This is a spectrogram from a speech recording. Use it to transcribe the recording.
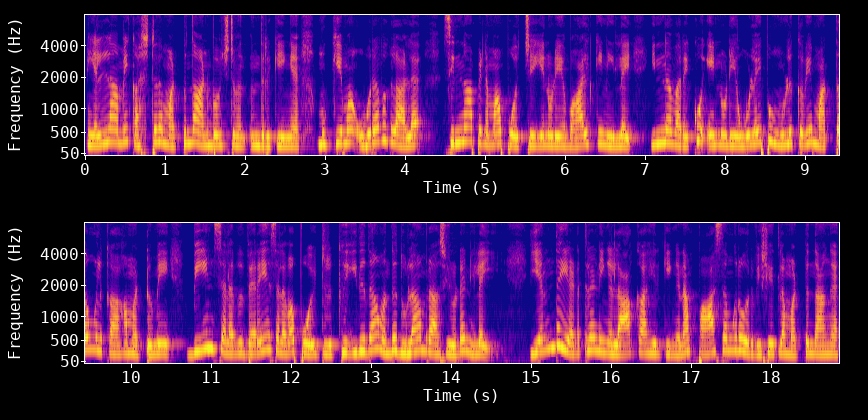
எல்லாமே கஷ்டத்தை மட்டும்தான் அனுபவிச்சுட்டு வந் வந்திருக்கீங்க. முக்கியமாக உறவுகளால் சின்னாப்பினமாக போச்சு. என்னுடைய வாழ்க்கையின் இல்லை இன்ன வரைக்கும் என்னுடைய உழைப்பு முழுக்கவே மற்றவங்களுக்காக மட்டுமே. வீண் செலவு விரைய செலவாக போயிட்டுருக்கு. இதுதான் வந்து துலாம் ராசியோட நிலை. எந்த இடத்துல நீங்கள் லாக் ஆகியிருக்கீங்கன்னா பாசங்கிற ஒரு விஷயத்தில் மட்டும்தாங்க.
